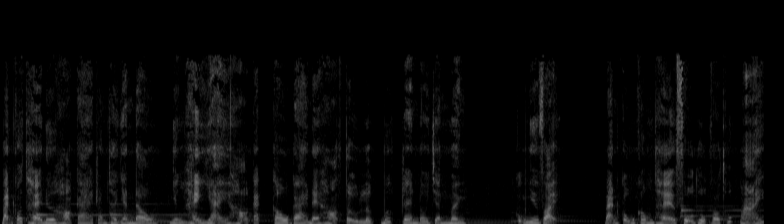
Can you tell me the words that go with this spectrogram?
Bạn có thể đưa họ cá trong thời gian đầu, nhưng hãy dạy họ cách câu cá để họ tự lực bước trên đôi chân mình. Cũng như vậy, bạn cũng không thể phụ thuộc vào thuốc mãi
